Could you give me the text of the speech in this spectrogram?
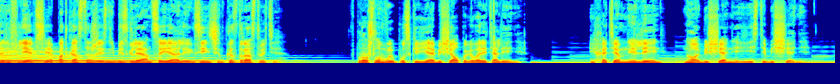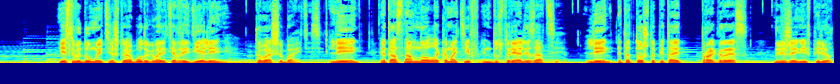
Это «Рефлексия», подкаст о жизни без глянца. Я Олег Зинченко. Здравствуйте. В прошлом выпуске я обещал поговорить о лени. И хотя мне лень, но обещание есть обещание. Если вы думаете, что я буду говорить о вреде лени, то вы ошибаетесь. Лень – это основной локомотив индустриализации. Лень – это то, что питает прогресс, движение вперед.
